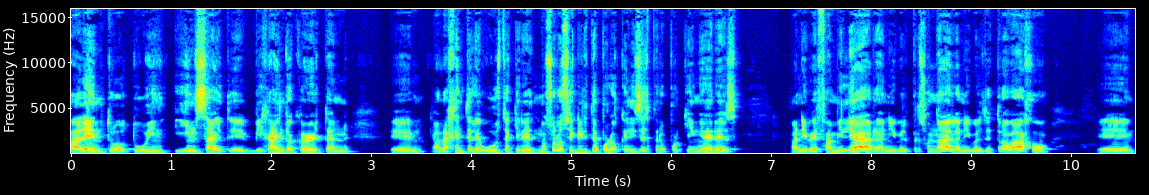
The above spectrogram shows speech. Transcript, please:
adentro, tu insight, eh, behind the curtain, eh, a la gente le gusta, quiere no solo seguirte por lo que dices, pero por quién eres a nivel familiar, a nivel personal, a nivel de trabajo. Eh,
